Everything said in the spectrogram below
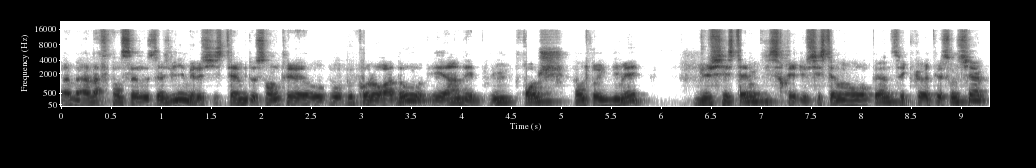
à la, à la française aux États-Unis, mais le système de santé au, au, Colorado est un des plus proches entre guillemets du système qui serait du système européen de sécurité sociale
